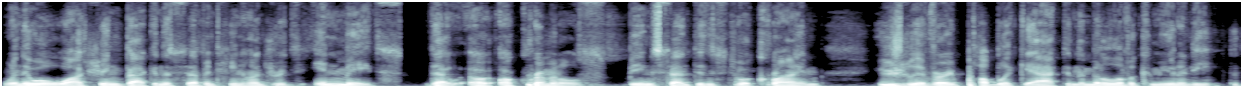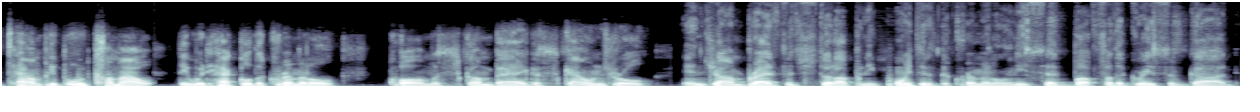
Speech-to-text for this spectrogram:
when they were watching back in the 1700s, inmates that are, are criminals being sentenced to a crime, usually a very public act in the middle of a community. The town people would come out, they would heckle the criminal, call him a scumbag, a scoundrel. And John Bradford stood up and he pointed at the criminal and he said, But for the grace of God,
